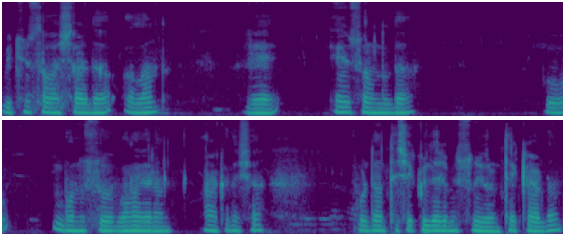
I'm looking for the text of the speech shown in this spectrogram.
bütün savaşlarda alan ve en sonunda da bu bonusu bana veren arkadaşa buradan teşekkürlerimi sunuyorum tekrardan.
